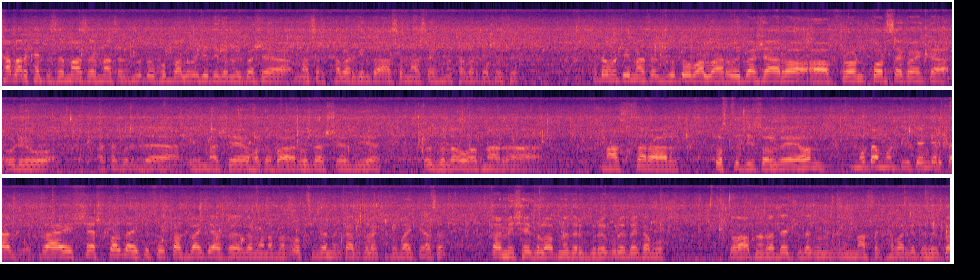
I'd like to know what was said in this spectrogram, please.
খাবার খাইতেছে মাছের মাছের দ্রুত খুব ভালো। হয়েছে দেখেন ওই পাশে মাছের খাবার কিন্তু আছে, মাছ এখনও খাবার খাইতেছে। মোটামুটি মাছের দ্রুত ভালো। আর ওই পাশে আরও ফ্রন্ট করছে কয়েকটা ওটিও আশা করি যে এই মাসে হয়তো বা রোজার শেষ দিয়ে ওইগুলোও আপনার মাছ ছাড়ার প্রস্তুতি চলবে। এখন মোটামুটি ট্যাঙ্কের কাজ প্রায় শেষ পর্যায়ে কিছু কাজ বাকি আছে, যেমন আপনার অক্সিজেনের কাজগুলো কিছু বাকি আছে। তো আমি সেগুলো আপনাদের ঘুরে ঘুরে দেখাবো। তো আপনারা দেখতে দেখুন মাছে খাবার খেতেছে। তো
